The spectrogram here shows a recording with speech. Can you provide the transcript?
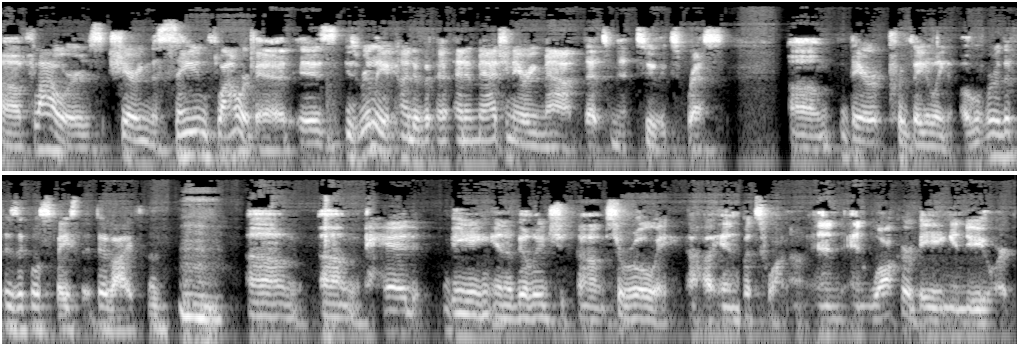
uh, flowers sharing the same flower bed is is really a kind of a, an imaginary map that's meant to express um, their prevailing over the physical space that divides them. Mm-hmm. Um, um, head being in a village, um, Serowe, uh, in Botswana, and and Walker being in New York,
